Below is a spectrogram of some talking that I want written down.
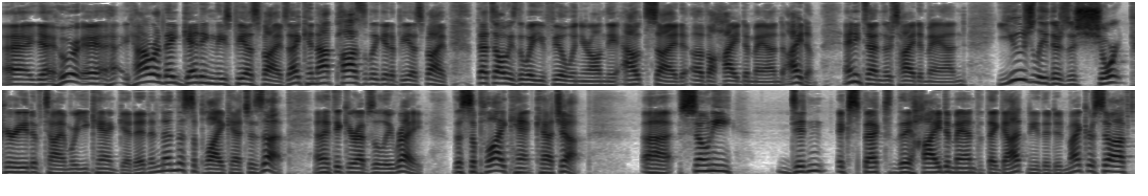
Uh, yeah, who are? Uh, how are they getting these PS5s? I cannot possibly get a PS5." That's always the way you feel when you're on the outside of a high demand item. Anytime there's high demand, usually there's a short period of time where you can't get it, and then the supply catches up. And I think you're absolutely right. The supply can't catch up. Uh, Sony didn't expect the high demand that they got. Neither did Microsoft.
